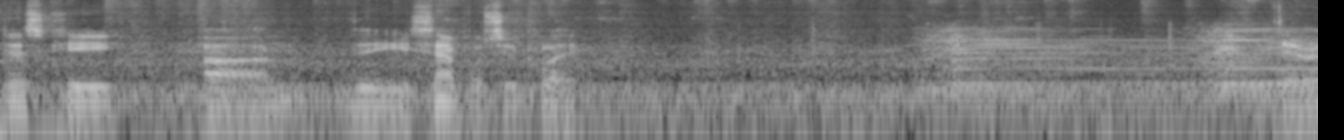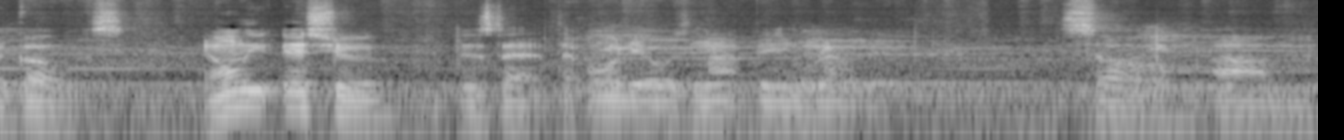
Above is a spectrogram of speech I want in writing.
this key, um, the sample should play. There it goes. The only issue is that the audio is not being routed. So, um,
